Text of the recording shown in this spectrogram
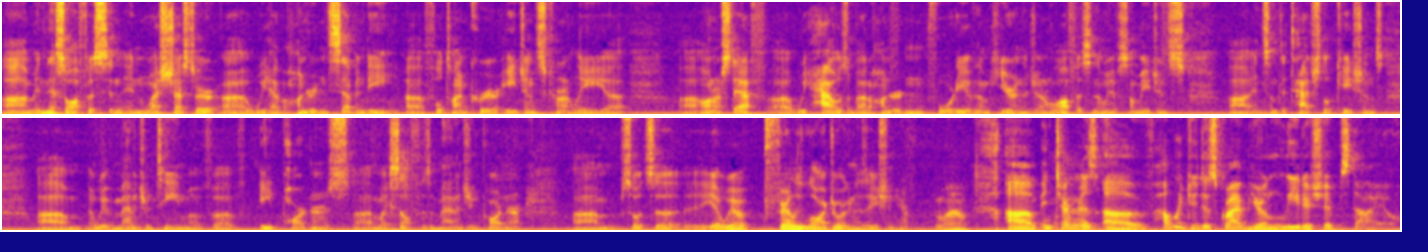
Um, in this office in, in Westchester, uh, we have 170 uh, full-time career agents currently uh, uh, on our staff. We house about 140 of them here in the general office, and then we have some agents in some detached locations. Um, and we have a management team of, of eight partners, myself as a managing partner. Um, so it's a yeah, we have a fairly large organization here. Wow. Um, in terms of how would you describe your leadership style?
